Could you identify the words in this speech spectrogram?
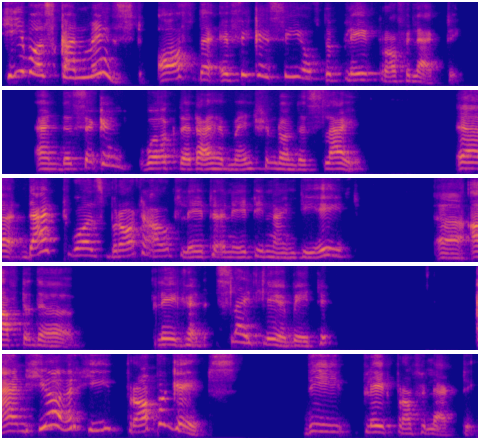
He was convinced of the efficacy of the plague prophylactic. And the second work that I have mentioned on the slide, uh, that was brought out later in 1898 uh, after the plague had slightly abated. And here he propagates the plague prophylactic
